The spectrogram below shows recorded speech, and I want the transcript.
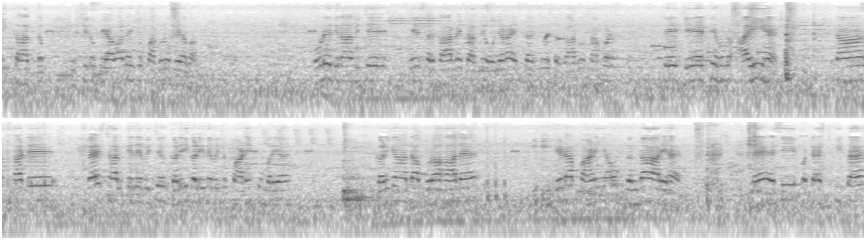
ਇੱਕ ਹੱਥ ਕੁਰਸੀ ਨੂੰ ਪਿਆ ਵਾ ਤੇ ਇੱਕ ਪੱਗ ਨੂੰ ਪਿਆ ਵਾ ਥੋੜੇ ਦਿਨਾਂ ਵਿੱਚ ਇਹ ਸਰਕਾਰ ਨੇ ਚਾਲਦੇ ਹੋ ਜਾਣਾ, ਇਸ ਕਰਕੇ ਉਹ ਸਰਕਾਰ ਨੂੰ ਸਾਂਭਣ। ਤੇ ਜੇ ਇੱਥੇ ਹੁਣ ਆਈ ਹੈ, ਤਾਂ ਸਾਡੇ ਵੈਸਟ ਹਲਕੇ ਦੇ ਵਿੱਚ ਗਲੀ ਗਲੀ ਦੇ ਵਿੱਚ ਪਾਣੀ ਘੁੰਮ ਰਿਹਾ ਹੈ। ਗਲੀਆਂ ਦਾ ਬੁਰਾ ਹਾਲ ਹੈ। ਜਿਹੜਾ ਪਾਣੀ ਆ, ਉਹ ਗੰਦਾ ਆ ਰਿਹਾ ਹੈ। ਮੈਂ ਅਸੀਂ ਪ੍ਰੋਟੈਸਟ ਕੀਤਾ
